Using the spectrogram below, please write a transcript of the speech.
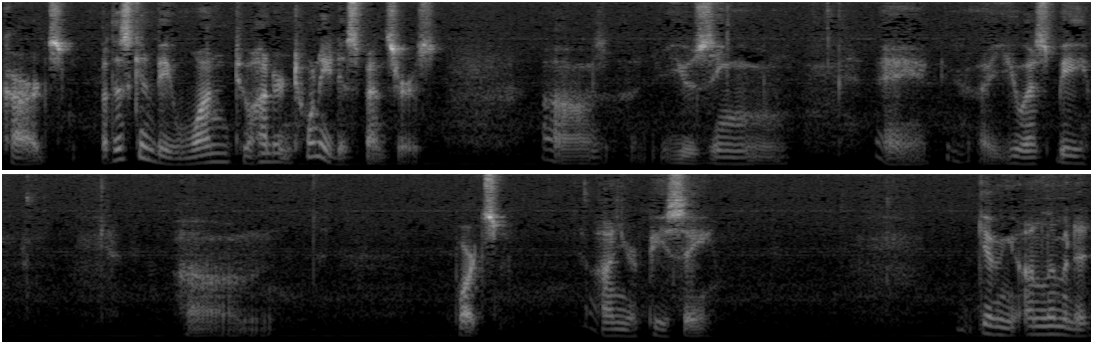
cards. But this can be 1 to 120 dispensers uh, using a, a USB um, ports on your PC giving unlimited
